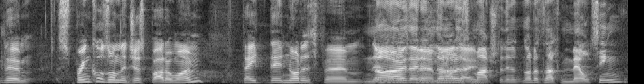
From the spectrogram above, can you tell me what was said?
the sprinkles on the just butter one, they they're not as firm. They're not No, as they don't, firm, they're not as they? much. They're not as much melting.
